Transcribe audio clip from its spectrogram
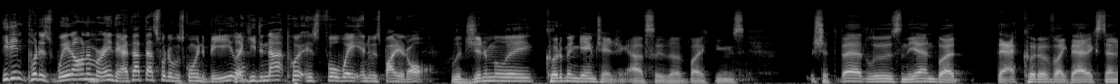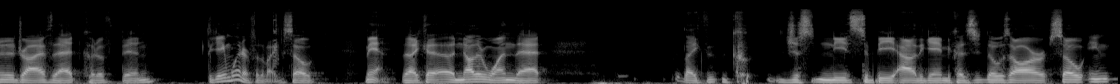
he didn't put his weight on him or anything. I thought that's what it was going to be. Yeah. Like he did not put his full weight into his body at all. Legitimately could have been game changing. Obviously the Vikings shit the bed, lose in the end, but that could have like that extended a drive that could have been the game winner for the Vikings. So man, like uh, another one that like just needs to be out of the game because those are so in,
